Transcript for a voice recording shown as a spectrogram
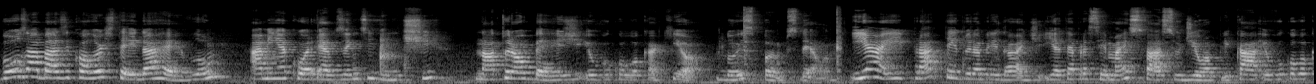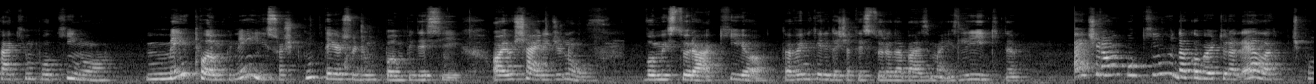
Vou usar a base Color Stay da Revlon. A minha cor é a 220 Natural Bege, eu vou colocar aqui, ó, dois pumps dela. E aí, pra ter durabilidade e até pra ser mais fácil de eu aplicar, eu vou colocar aqui um pouquinho, ó, meio pump, nem isso, acho que um terço de um pump desse Oil Shine de novo. Vou misturar aqui, ó, tá vendo que ele deixa a textura da base mais líquida? Vai tirar um pouquinho da cobertura dela, tipo,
